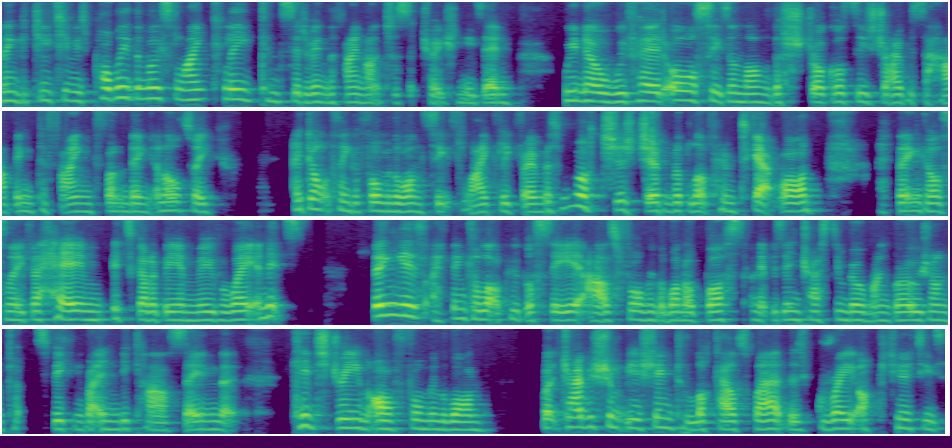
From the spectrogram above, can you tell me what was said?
I think GT is probably the most likely considering the financial situation he's in. We know we've heard all season long the struggles these drivers are having to find funding, and also I don't think a Formula One seat's likely for him as much as Jim would love him to get one. I think ultimately for him, it's got to be a move away, and it's thing is, I think a lot of people see it as Formula One or bust. And it was interesting, Romain Grosjean t- speaking about IndyCar, saying that kids dream of Formula One, but drivers shouldn't be ashamed to look elsewhere. There's great opportunities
